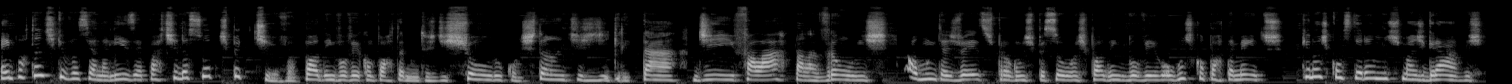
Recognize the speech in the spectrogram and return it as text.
É importante que você analise a partir da sua perspectiva. Podem envolver comportamentos de choro constantes, de gritar, de falar palavrões, ou muitas vezes, para algumas pessoas, podem envolver alguns comportamentos que nós consideramos mais graves,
